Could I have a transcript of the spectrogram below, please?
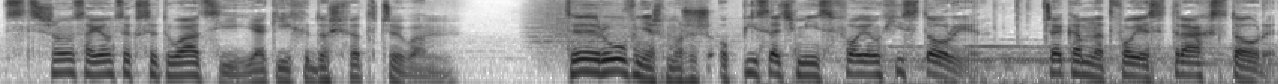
wstrząsających sytuacji, jakich doświadczyłam. Ty również możesz opisać mi swoją historię. Czekam na Twoje strach story.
